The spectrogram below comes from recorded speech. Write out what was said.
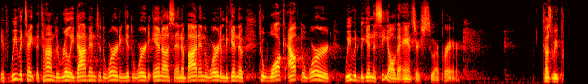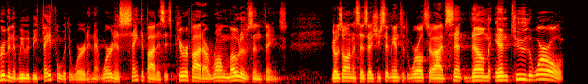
if we would take the time to really dive into the word and get the word in us and abide in the word and begin to, to walk out the word, we would begin to see all the answers to our prayer. Because we've proven that we would be faithful with the word, and that word has sanctified us, it's purified our wrong motives and things goes on and says, As you sent me into the world, so I have sent them into the world.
